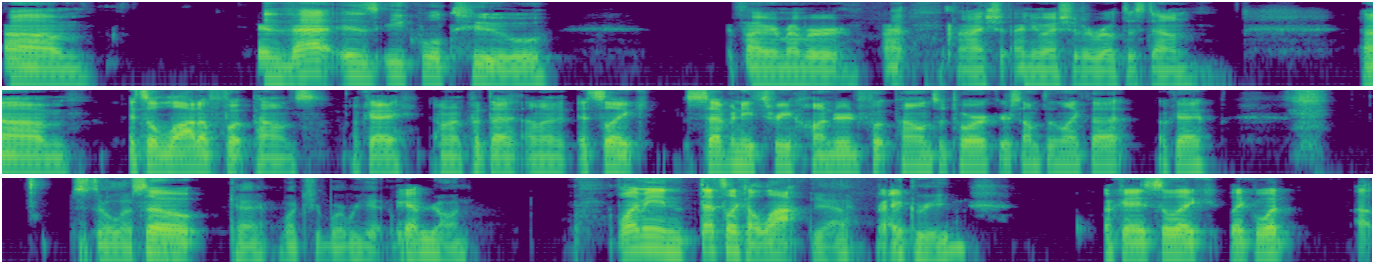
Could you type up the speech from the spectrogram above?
Um, and that is equal to, if I remember, I, I should I knew I should have wrote this down. Um, it's a lot of foot pounds. Okay, I'm gonna put that. I'm gonna. It's like 7,300 foot pounds of torque or something like that. Okay. Still listening. So, okay, what should, where we getting? Yep. Where we going? well, I mean, that's like a lot. Yeah. Right. Agreed. Okay, so like, like what? Uh,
